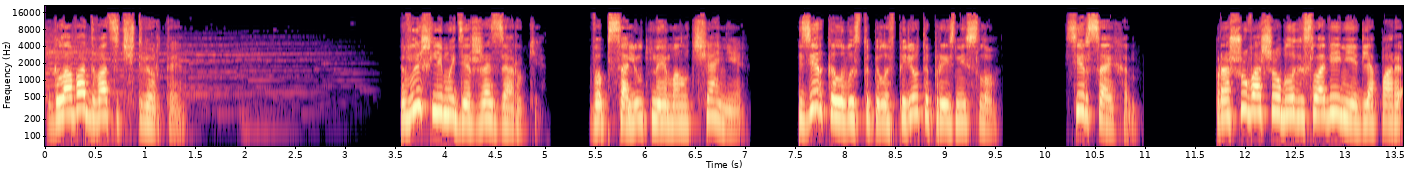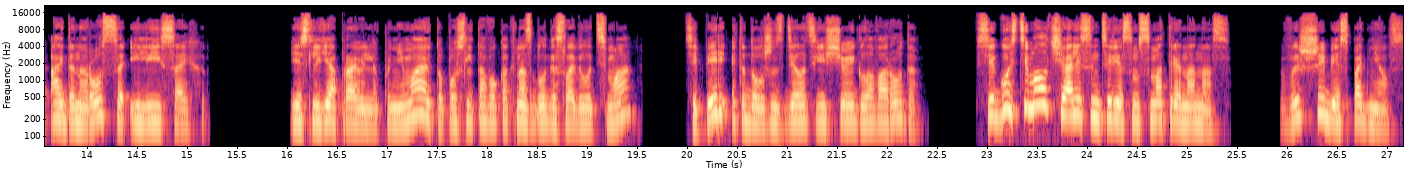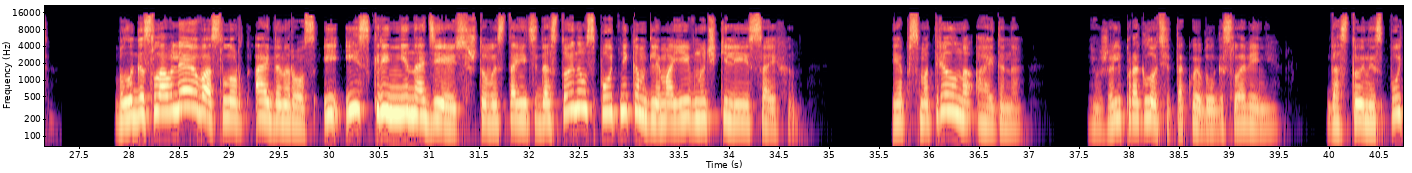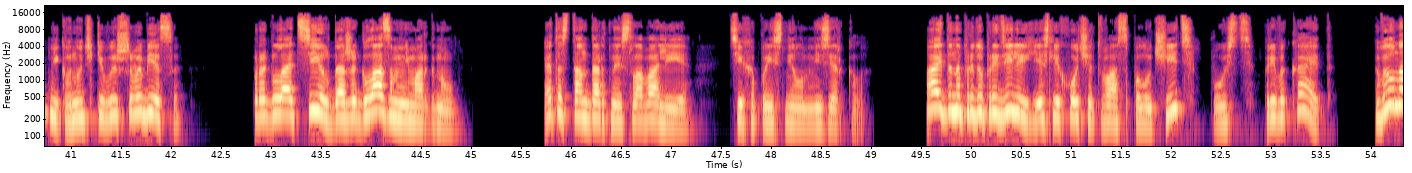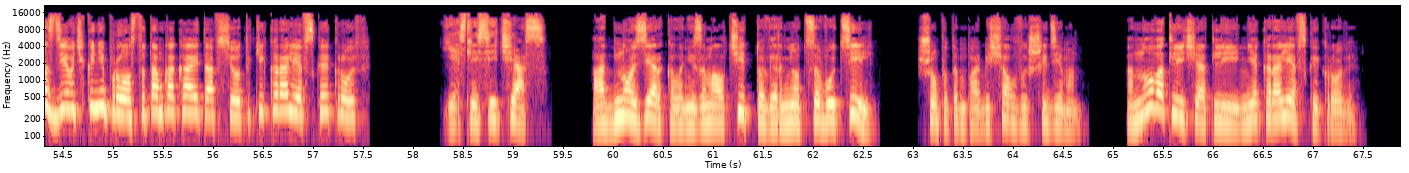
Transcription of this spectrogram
Глава 24. Вышли мы, держась за руки. В абсолютное молчание. Зеркало выступило вперед и произнесло. «Сир Сайхан, прошу вашего благословения для пары Айдена Росса и Лии Сайхан. Если я правильно понимаю, то после того, как нас благословила тьма, теперь это должен сделать еще и глава рода». Все гости молчали с интересом, смотря на нас. Высший бес поднялся. Благословляю вас, лорд Айден Росс, и искренне надеюсь, что вы станете достойным спутником для моей внучки Лии Сайхан. Я посмотрела на Айдена. Неужели проглотит такое благословение? Достойный спутник внучки высшего беса. Проглотил, даже глазом не моргнул. Это стандартные слова, Лия, тихо пояснило мне зеркало. Айдена предупредили, если хочет вас получить, пусть привыкает. Вы у нас девочка не просто там какая-то, а все-таки королевская кровь. «Если сейчас одно зеркало не замолчит, то вернется в утиль», — шепотом пообещал высший демон. Оно, в отличие от Лии, не королевской крови.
